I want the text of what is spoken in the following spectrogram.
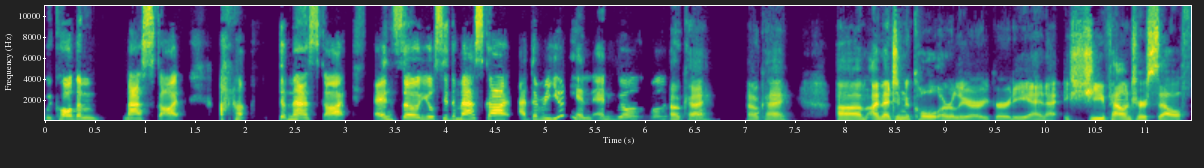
we call them mascot. the mascot. And so you'll see the mascot at the reunion and we'll, we'll Okay. Okay. Um, I mentioned Nicole earlier, Guerdy, and she found herself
